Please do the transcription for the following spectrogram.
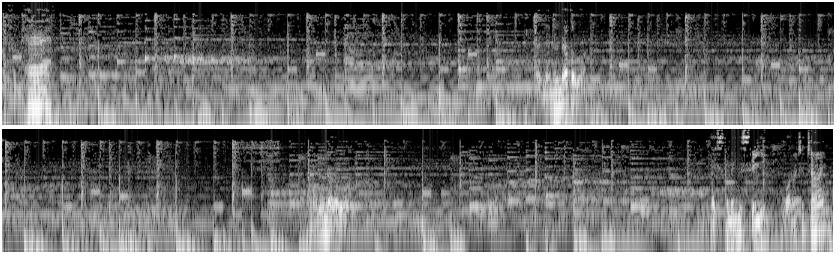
different hair. And then another one. Place them in the scene, one at a time.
